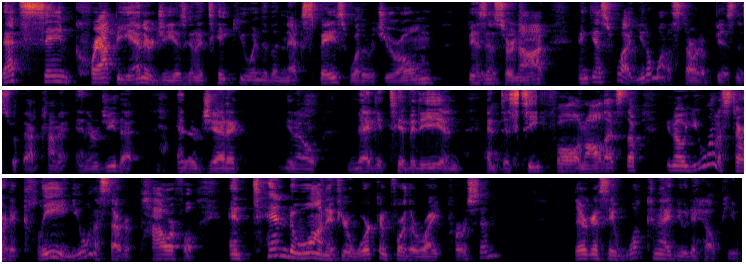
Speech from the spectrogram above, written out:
that same crappy energy is going to take you into the next space, whether it's your own business or not. And guess what? You don't want to start a business with that kind of energy, that energetic, you know, negativity and and deceitful and all that stuff you know you want to start it clean you want to start it powerful and 10 to 1 if you're working for the right person they're going to say what can i do to help you.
